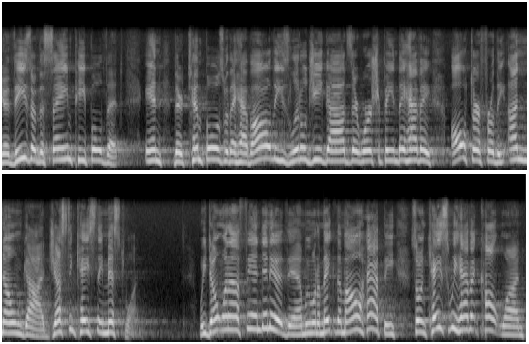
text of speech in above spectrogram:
You know, these are the same people that in their temples where they have all these little g gods they're worshiping, they have a altar for the unknown God just in case they missed one. We don't want to offend any of them. We want to make them all happy. So in case we haven't caught one,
